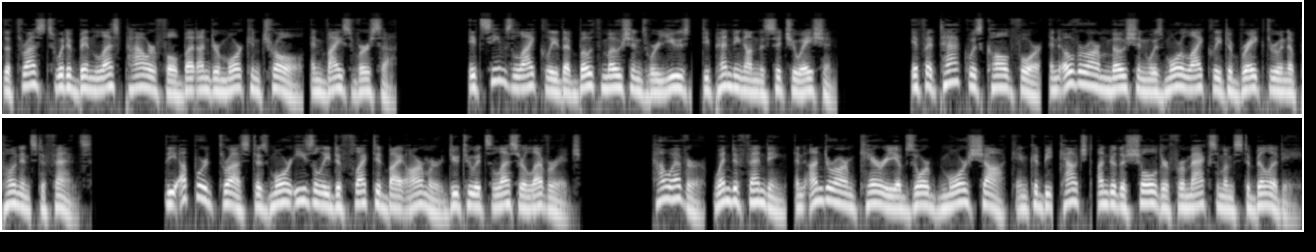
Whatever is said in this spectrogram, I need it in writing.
the thrusts would have been less powerful but under more control, and vice versa. It seems likely that both motions were used, depending on the situation. If attack was called for, an overarm motion was more likely to break through an opponent's defense. The upward thrust is more easily deflected by armor due to its lesser leverage. However, when defending, an underarm carry absorbed more shock and could be couched under the shoulder for maximum stability.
